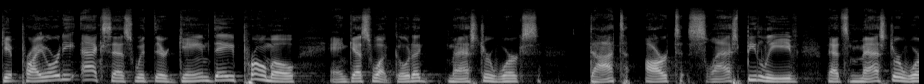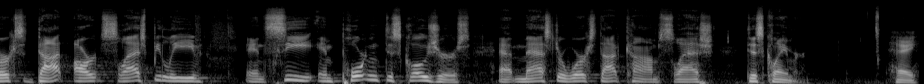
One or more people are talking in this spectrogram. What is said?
Get priority access with their game day promo. And guess what? Go to masterworks.art slash bleav. That's masterworks.art slash bleav and see important disclosures at masterworks.com slash disclaimer. Hey,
